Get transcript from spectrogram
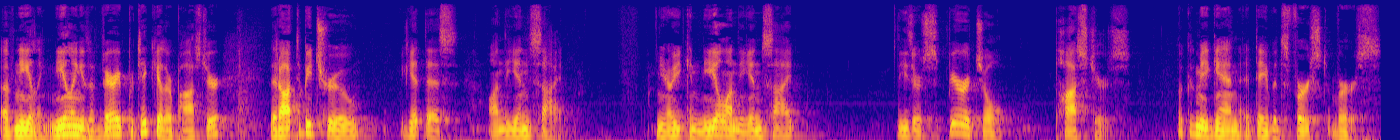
of kneeling. Kneeling is a very particular posture that ought to be true, you get this, on the inside. You know, you can kneel on the inside. These are spiritual postures. Look at me again at David's first verse.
